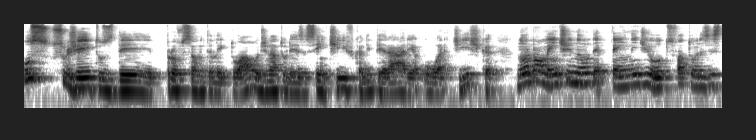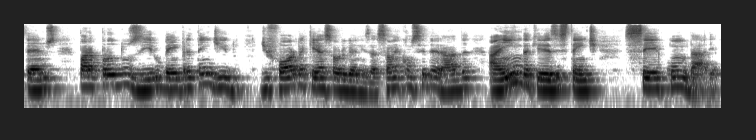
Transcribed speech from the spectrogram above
os sujeitos de profissão intelectual, de natureza científica, literária ou artística, normalmente não dependem de outros fatores externos para produzir o bem pretendido, de forma que essa organização é considerada, ainda que existente, secundária.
